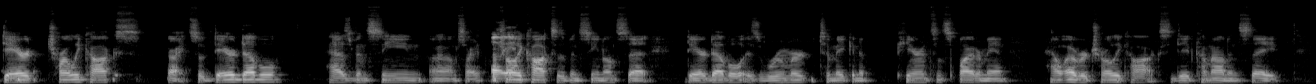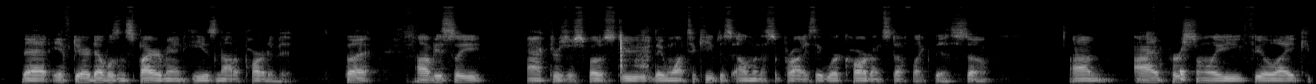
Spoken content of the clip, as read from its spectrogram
Dare Charlie Cox. All right, so Daredevil has been seen. Uh, I'm sorry, Oh, yeah. Charlie Cox has been seen on set. Daredevil is rumored to make an appearance in Spider-Man. However, Charlie Cox did come out and say that if Daredevil's in Spider-Man, he is not a part of it. But obviously, actors are supposed to. They want to keep this element of surprise. They work hard on stuff like this. So, um, I personally feel like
